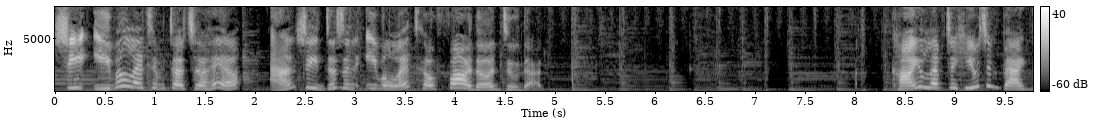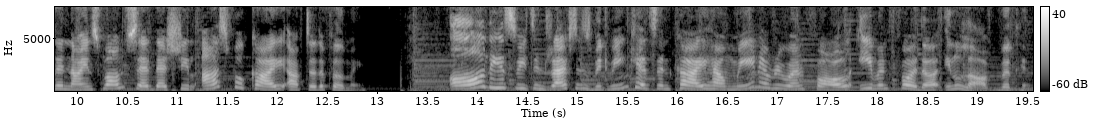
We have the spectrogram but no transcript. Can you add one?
She even let him touch her hair and she doesn't even let her father do that. Kai left a huge impact that Nine's mom said that she'll ask for Kai after the filming. All these sweet interactions between kids and Kai have made everyone fall even further in love with him.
